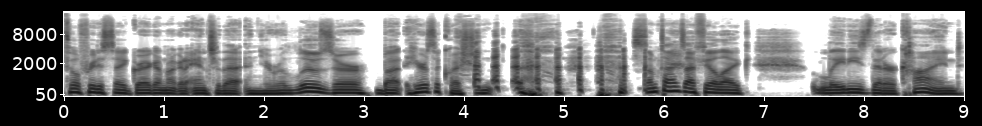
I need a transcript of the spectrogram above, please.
feel free to say, Greg, I'm not going to answer that and you're a loser. But here's a question. Sometimes I feel like ladies that are kind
